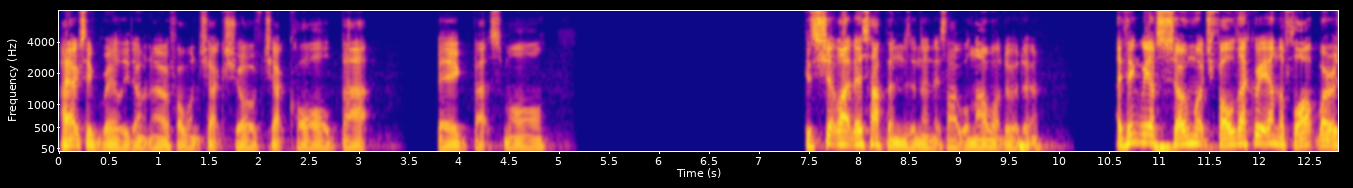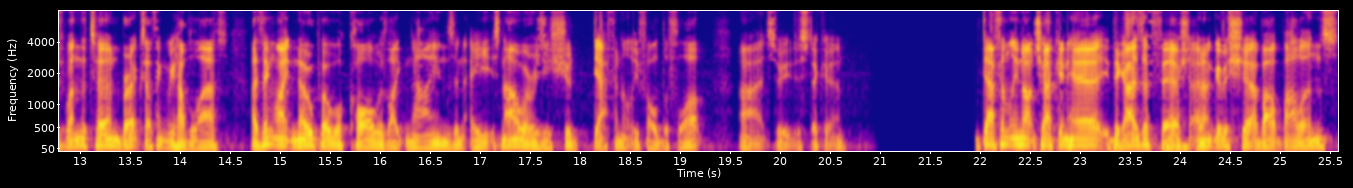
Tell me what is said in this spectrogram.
I actually really don't know if I want check, shove, check, call, bet, big, bet, small. Because shit like this happens and then it's like, well, now what do I do? I think we have so much fold equity on the flop, whereas when the turn bricks, I think we have less. I think like Nopa will call with like nines and eights now, whereas he should definitely fold the flop. All right, so you just stick it in. Definitely not checking here. The guy's a fish. I don't give a shit about balance.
